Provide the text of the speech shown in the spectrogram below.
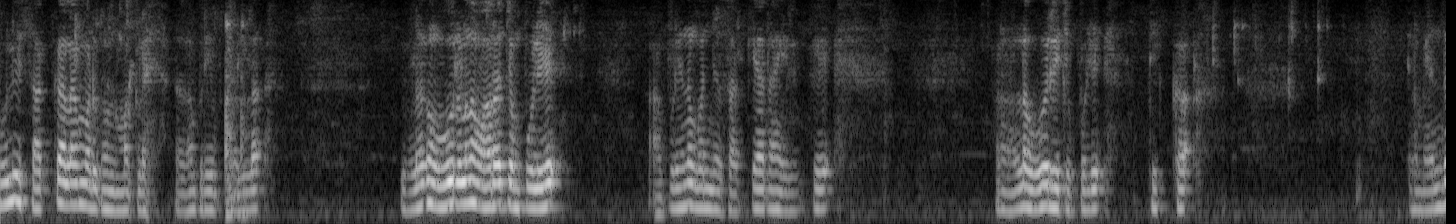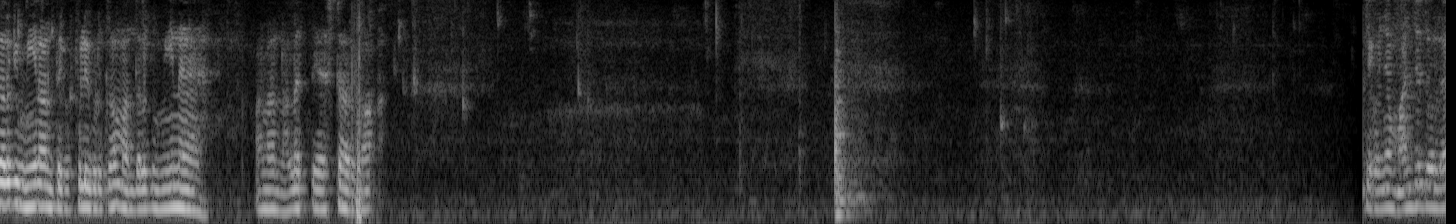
புளி சக்கை இல்லாமல் இருக்கணும் மக்களே. அதுதான் பெரிய தொல்லை இவ்வளோக்கும் ஊரில் தான் வர வச்சோம் புளி அப்படின்னு கொஞ்சம் சக்கையாக தான் இருக்குது ஆனால் நல்லா ஊறிச்சு புளி திக்காக நம்ம எந்த அளவுக்கு மீனானத்துக்கு புளி கொடுக்குறோமோ அந்த அளவுக்கு மீன் ஆனால் நல்லா டேஸ்ட்டாக இருக்கும். கொஞ்சம் மஞ்சத்தூள்.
